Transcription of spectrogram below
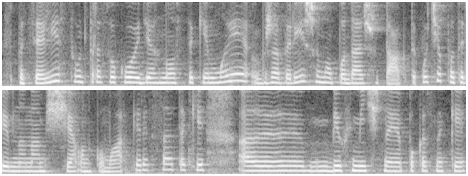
спеціаліст ультразвукової діагностики, ми вже вирішимо подальшу тактику. Чи потрібно нам ще онкомаркери, все-таки біохімічні показники,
